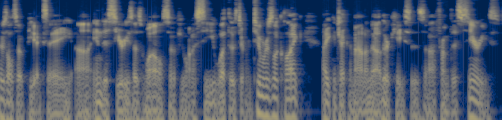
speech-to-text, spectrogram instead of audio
There's also PXA uh, in this series as well, so if you want to see what those different tumors look like, uh, you can check them out on the other cases uh, from this series.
